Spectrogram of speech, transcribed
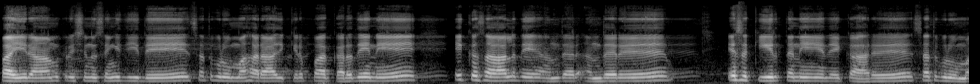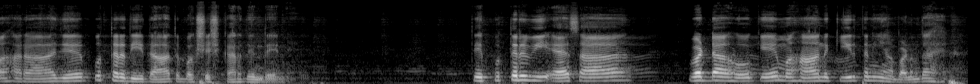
ਭਾਈ ਰਾਮਕ੍ਰਿਸ਼ਨ ਸਿੰਘ ਜੀ ਦੇ ਸਤਿਗੁਰੂ ਮਹਾਰਾਜ ਕਿਰਪਾ ਕਰਦੇ ਨੇ। ਇੱਕ ਸਾਲ ਦੇ ਅੰਦਰ ਅੰਦਰ ਇਸ ਕੀਰਤਨੀ ਦੇ ਘਰ ਸਤਿਗੁਰੂ ਮਹਾਰਾਜ ਪੁੱਤਰ ਦੀ ਦਾਤ ਬਖਸ਼ਿਸ਼ ਕਰ ਦਿੰਦੇ ਨੇ। ਤੇ ਪੁੱਤਰ ਵੀ ਐਸਾ ਵੱਡਾ ਹੋ ਕੇ ਮਹਾਨ ਕੀਰਤਨੀਆ ਬਣਦਾ ਹੈ।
